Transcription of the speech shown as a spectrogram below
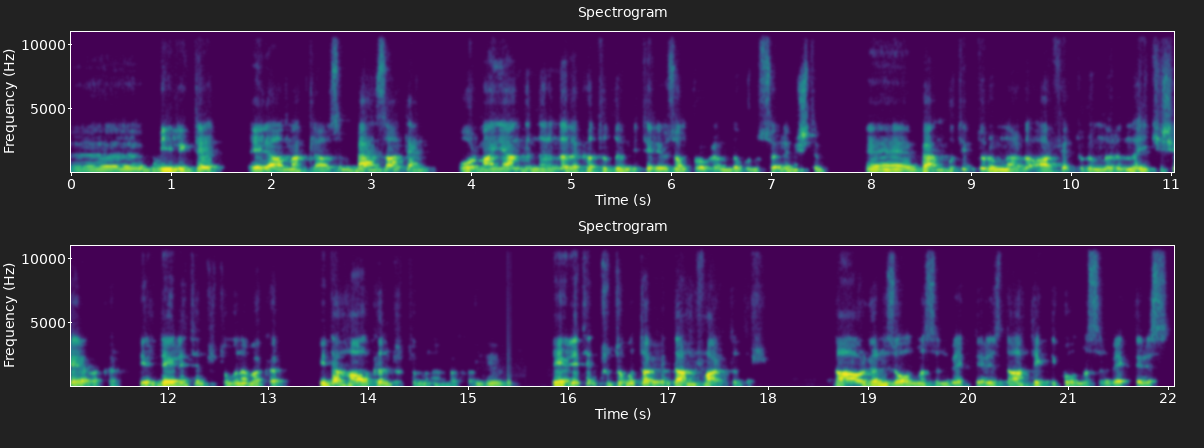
e, birlikte ele almak lazım. Ben zaten orman yangınlarında da katıldığım bir televizyon programında bunu söylemiştim. E, ben bu tip durumlarda, afet durumlarında iki şeye bakarım. Bir devletin tutumuna bakarım. Bir de halkın tutumuna bakalım. Hı hı. Devletin tutumu tabii daha farklıdır. Daha organize olmasını bekleriz, daha teknik olmasını bekleriz.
